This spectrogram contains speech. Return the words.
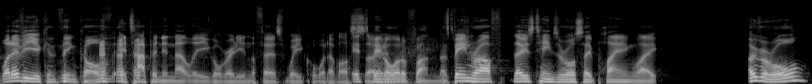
whatever you can think of, it's happened in that league already in the first week or whatever. It's So been a lot of fun. That's it's been rough. Those teams are also playing like overall.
